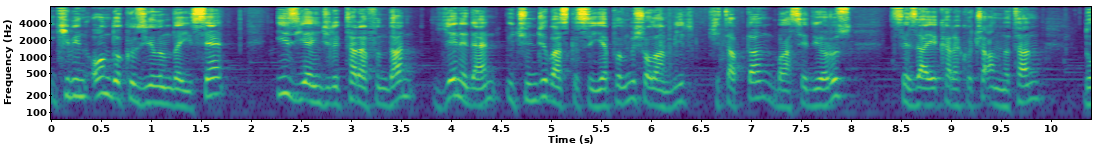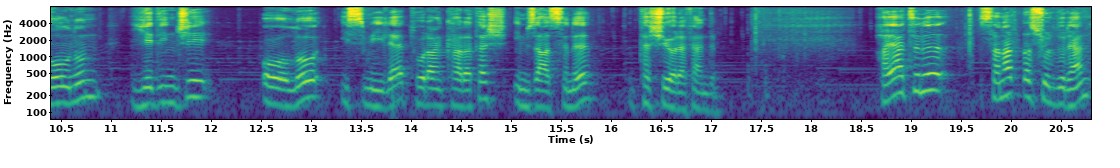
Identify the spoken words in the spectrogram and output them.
2019 yılında ise İz Yayıncılık tarafından yeniden üçüncü baskısı yapılmış olan bir kitaptan bahsediyoruz. Sezai Karakoç'u anlatan Doğu'nun yedinci oğlu ismiyle Turan Karataş imzasını taşıyor efendim. Hayatını sanatla sürdüren,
